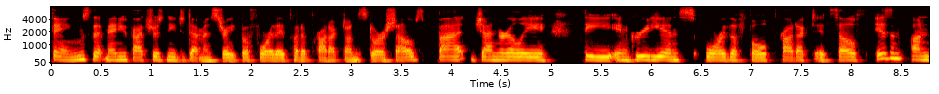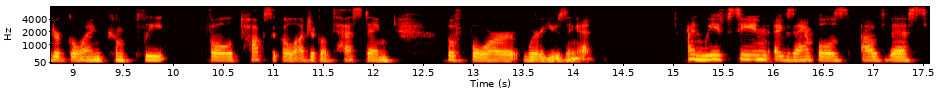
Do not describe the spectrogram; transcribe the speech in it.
things that manufacturers need to demonstrate before they put a product on store shelves. But generally, the ingredients or the full product itself isn't undergoing complete, full toxicological testing before we're using it. And we've seen examples of this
